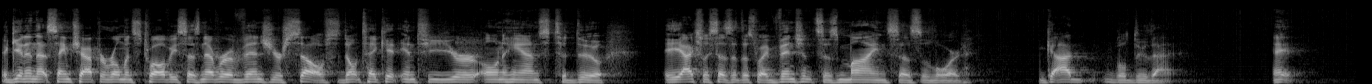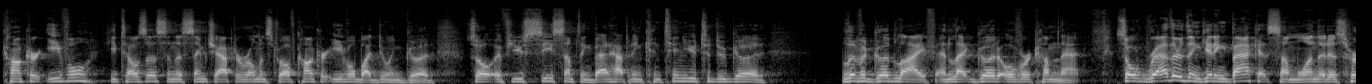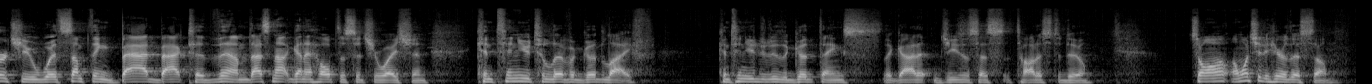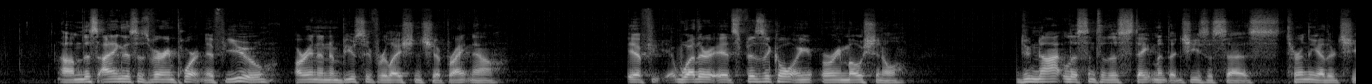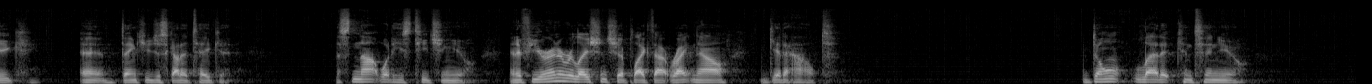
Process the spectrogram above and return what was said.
Again, in that same chapter, Romans 12, he says, Never avenge yourselves. Don't take it into your own hands to do. He actually says it this way Vengeance is mine, says the Lord. God will do that. And conquer evil, he tells us in the same chapter, Romans 12, conquer evil by doing good. So if you see something bad happening, continue to do good. Live a good life and let good overcome that. So rather than getting back at someone that has hurt you with something bad back to them, that's not going to help the situation. Continue to live a good life. Continue to do the good things that God, Jesus has taught us to do. So I want you to hear this, though. Um, this, I think this is very important. If you are in an abusive relationship right now, if whether it's physical or, or emotional, do not listen to this statement that Jesus says turn the other cheek and think you just got to take it. That's not what he's teaching you. And if you're in a relationship like that right now, get out. Don't let it continue.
